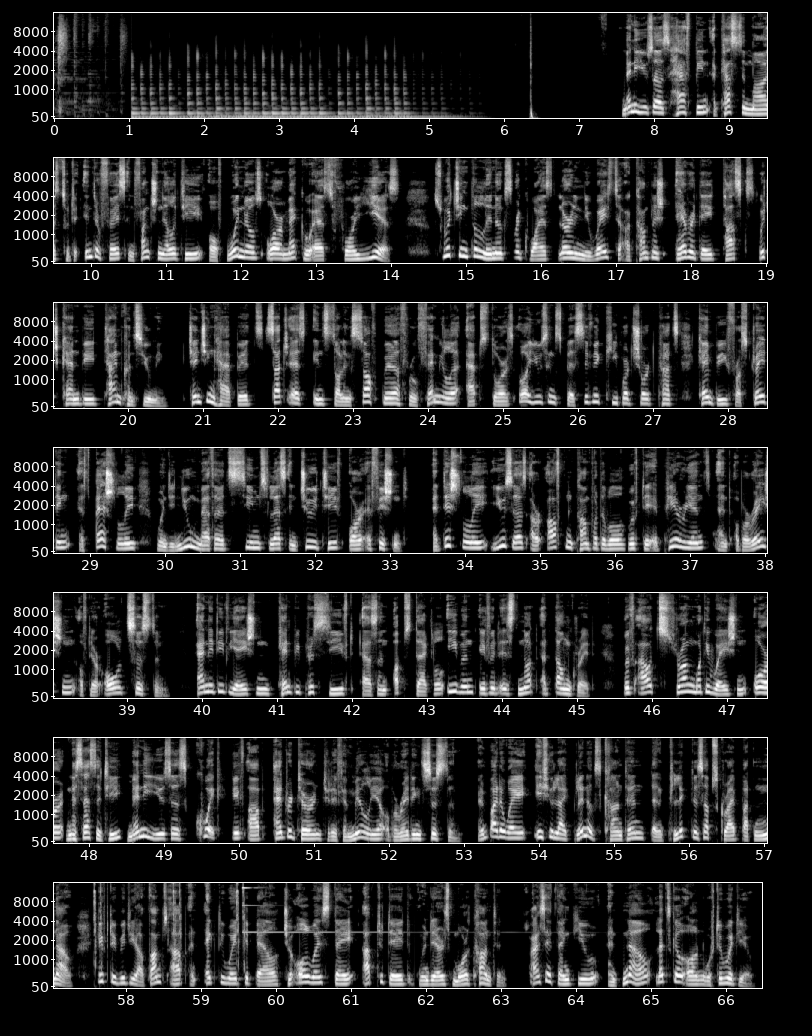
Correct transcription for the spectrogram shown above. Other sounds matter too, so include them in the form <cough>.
Many users have been accustomed to the interface and functionality of Windows or macOS for years. Switching to Linux requires learning new ways to accomplish everyday tasks which can be time-consuming. Changing habits, such as installing software through familiar app stores or using specific keyboard shortcuts, can be frustrating, especially when the new method seems less intuitive or efficient. Additionally, users are often comfortable with the appearance and operation of their old system. Any deviation can be perceived as an obstacle even if it is not a downgrade. Without strong motivation or necessity, many users quick give up and return to the familiar operating system. And by the way, if you like Linux content, then click the subscribe button now. Give the video a thumbs up and activate the bell to always stay up to date when there is more content. I say thank you and now let's go on with the video.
